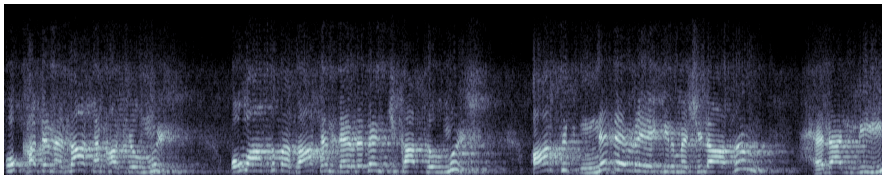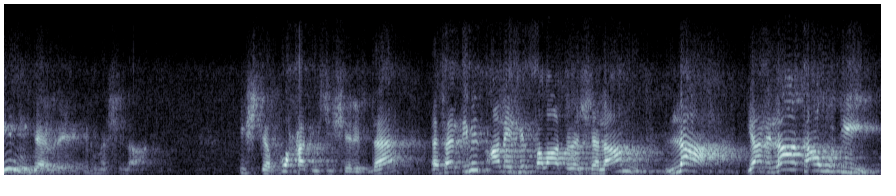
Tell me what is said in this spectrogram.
O kademe zaten aşılmış. O vasıta zaten devreden çıkartılmış. Artık ne devreye girmesi lazım? Helalliğin devreye girmesi lazım. İşte bu hadisi şerifte Efendimiz aleyhissalatü vesselam la yani la taudi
